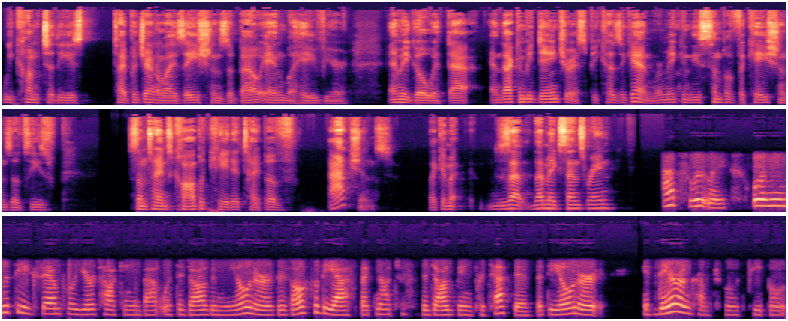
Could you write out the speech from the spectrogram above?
we come to these type of generalizations about animal behavior and we go with that. And that can be dangerous because again, we're making these simplifications of these sometimes complicated type of actions. Like does that that make sense, Rain? Absolutely. Well, I mean, with the example you're talking about with the dog and the owner, there's also the aspect not just of the dog being protective, but the owner, if they're uncomfortable with people,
